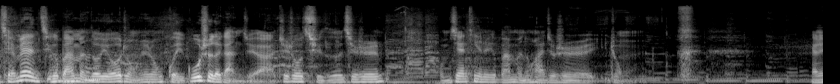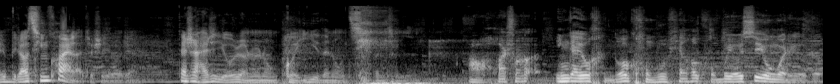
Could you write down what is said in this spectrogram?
前面几个版本都有种那种鬼故事的感觉啊。这首曲子其实我们现在听这个版本的话，就是一种感觉比较轻快了，就是有点，但是还是有点那种诡异的那种气氛存在。哦，话说应该有很多恐怖片和恐怖游戏用过这个歌。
